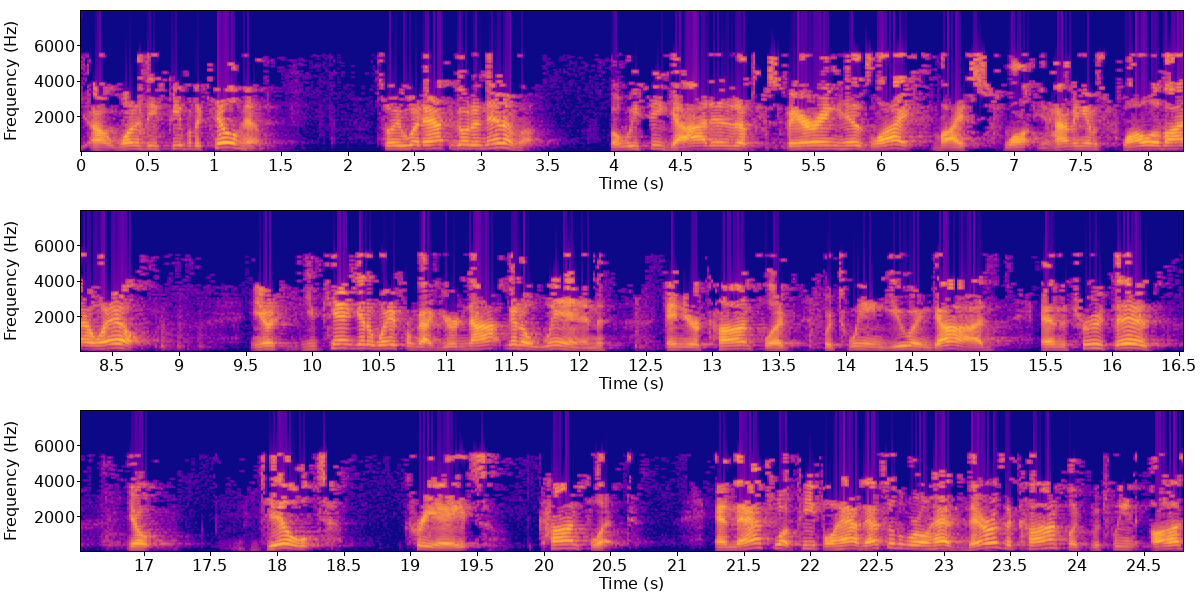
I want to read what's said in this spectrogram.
uh, wanted these people to kill him. So he wouldn't have to go to Nineveh. But we see God ended up sparing his life by having him swallowed by a whale. You know, you can't get away from God. You're not going to win in your conflict between you and God. And the truth is, you know, guilt creates conflict. And that's what people have. That's what the world has. There is a conflict between us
